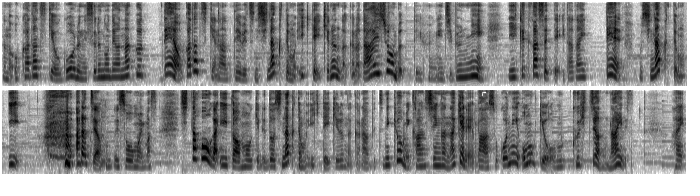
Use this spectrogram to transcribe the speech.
あの、お片付けをゴールにするのではなくって、お片付けなんて別にしなくても生きていけるんだから大丈夫っていうふうに自分に言い聞かせていただいて、もうしなくてもいい。アラチは本当にそう思います。した方がいいとは思うけれど、しなくても生きていけるんだから、別に興味関心がなければ、そこに重きを置く必要はないです。はい。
